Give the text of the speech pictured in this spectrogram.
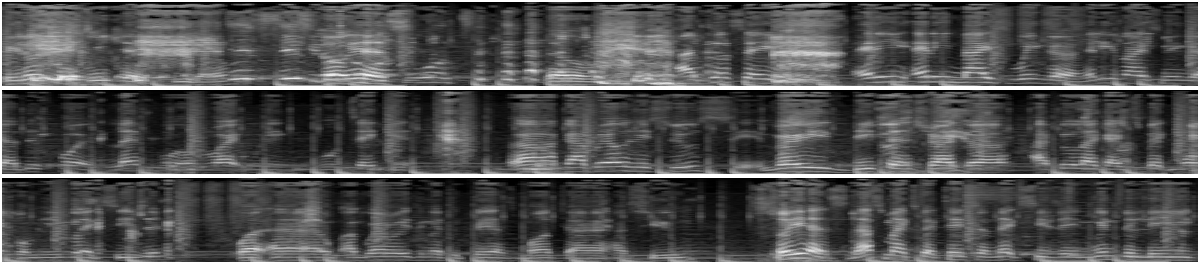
we don't take rejects, you know. Since, since you So, don't yes. what you want. So I'm just saying, any any nice winger, any nice winger at this point, left or right wing, will take it. Uh, Gabriel Jesus, very decent striker. I feel like I expect more from him next season, but uh, Aguero isn't going to play as much, I assume. So yes, that's my expectation next season. Win the league,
